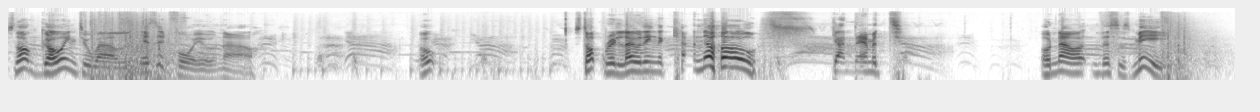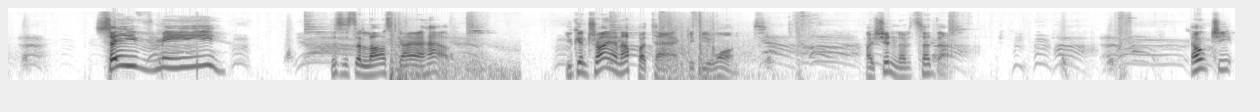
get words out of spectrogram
It's not going too well, is it for you now? Oh. Stop reloading the ca- No! God damn it! Oh, now this is me! Save me! This is the last guy I have. You can try an up attack if you want. I shouldn't have said that. Oh, cheap.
